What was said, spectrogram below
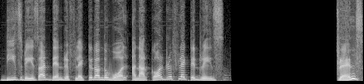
These rays are then reflected on the wall and are called reflected rays. Friends,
